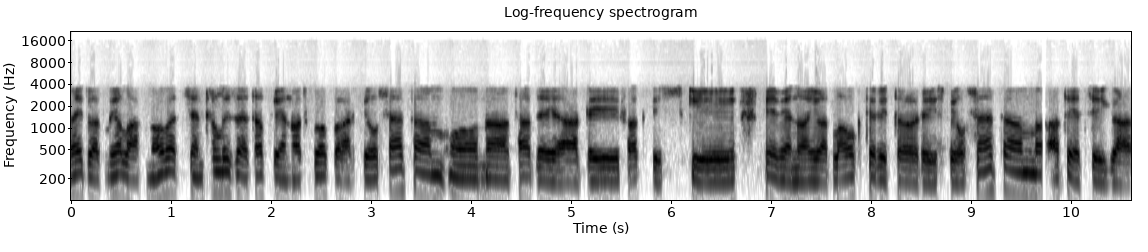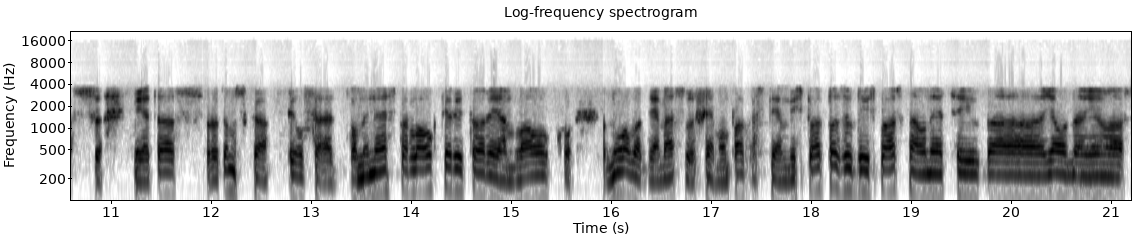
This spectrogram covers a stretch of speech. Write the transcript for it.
veidot lielāku novērtu, centralizēt, apvienot kopā ar pilsētām un tādējādi faktiski pievienojot lauku teritorijas pilsētām attiecīgās vietās. Protams, ka pilsēta dominēs par lauku teritorijām, lauku novadiem esošiem un pagastiem vispār pazudīs pārstāvniecība jaunajos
